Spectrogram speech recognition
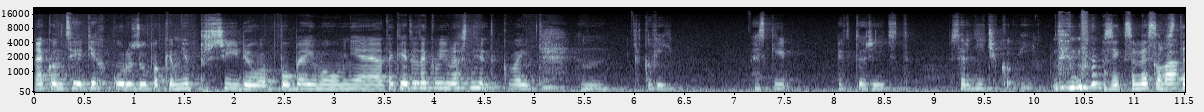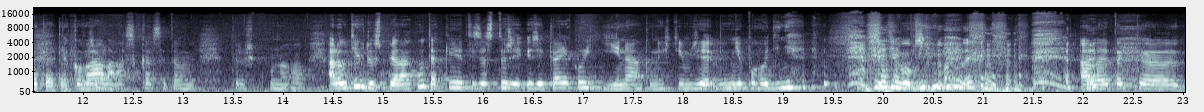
na konci těch kurzů pak ke mně přijdou a pobejmou mě a tak je to takový vlastně takový, um, takový hezký, jak to říct, srdíčkový. Že k sobě taková, semstete, taková že? láska se tam trošku, no. Ale u těch dospěláků taky, ty zase to říkají jako jinak, než tím, že vy mě po hodině lidi objímali. Ale tak eh,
